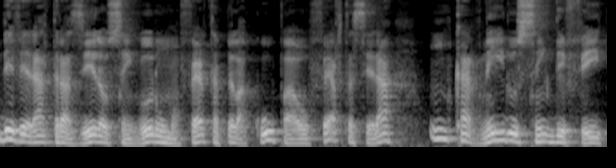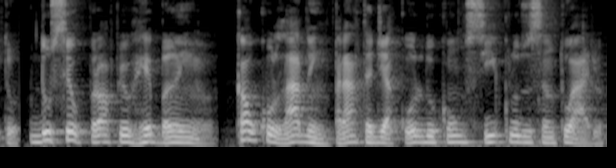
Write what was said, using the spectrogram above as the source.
deverá trazer ao Senhor uma oferta pela culpa. A oferta será um carneiro sem defeito, do seu próprio rebanho, calculado em prata de acordo com o ciclo do santuário.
